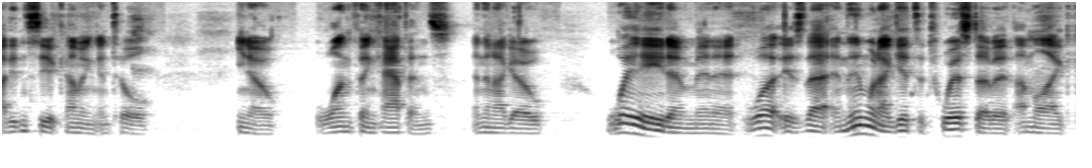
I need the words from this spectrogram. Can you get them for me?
I didn't see it coming until, you know, one thing happens, and then I go, "Wait a minute, what is that?" And then when I get to twist of it, I'm like,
